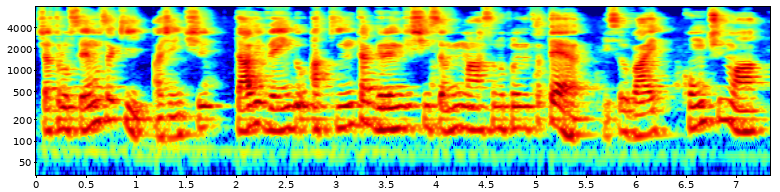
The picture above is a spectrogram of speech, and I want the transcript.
já trouxemos aqui. A gente está vivendo a quinta grande extinção em massa no planeta Terra. Isso vai continuar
